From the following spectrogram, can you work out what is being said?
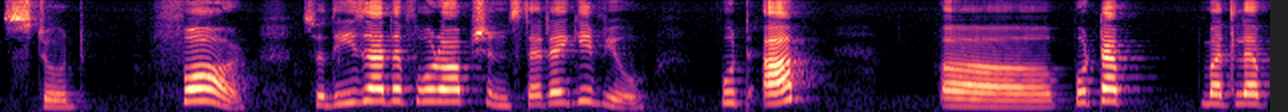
stood for. So these are the four options that i give you. Put up uh, put up matlab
